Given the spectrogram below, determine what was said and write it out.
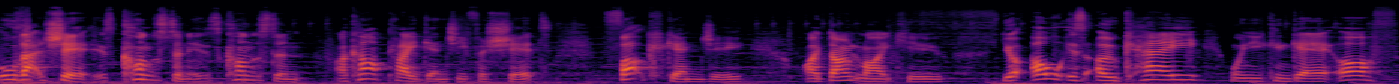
All that shit is constant. It's constant. I can't play Genji for shit. Fuck Genji. I don't like you. Your ult is okay when you can get it off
